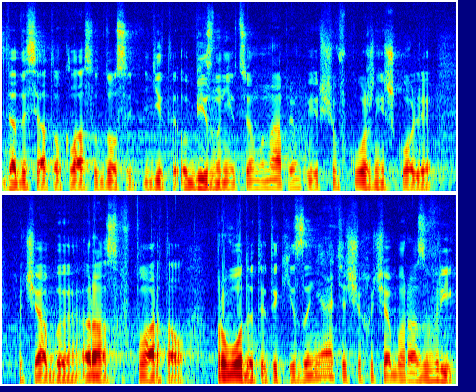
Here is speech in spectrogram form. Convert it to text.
Для 10 класу досить діти обізнані в цьому напрямку. Якщо в кожній школі хоча б раз в квартал проводити такі заняття, чи хоча б раз в рік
